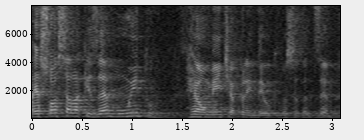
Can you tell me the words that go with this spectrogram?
é só se ela quiser muito realmente aprender o que você está dizendo.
